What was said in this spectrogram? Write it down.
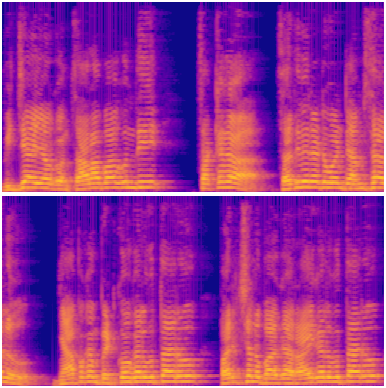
విద్యాయోగం చాలా బాగుంది. చక్కగా చదివినటువంటి అంశాలు జ్ఞాపకం పెట్టుకోగలుగుతారు పరీక్షలు బాగా రాయగలుగుతారు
